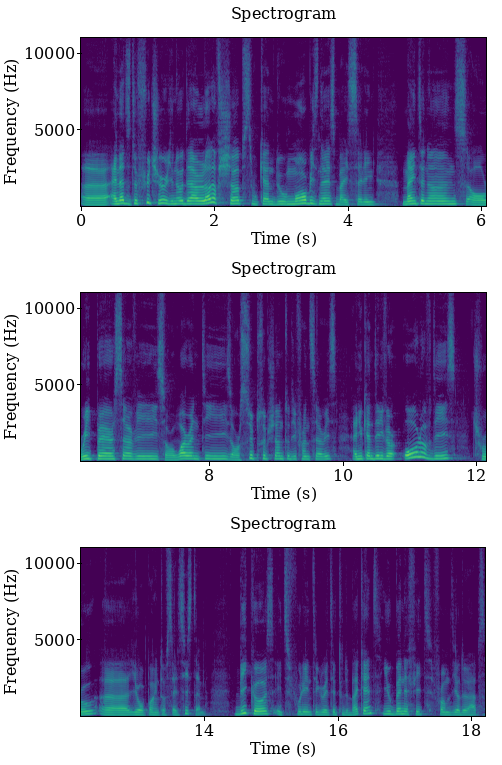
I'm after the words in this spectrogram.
Uh, and that's the future. You know, there are a lot of shops who can do more business by selling maintenance or repair service or warranties or subscription to different service. And you can deliver all of these through uh, your point of sale system. Because it's fully integrated to the backend, you benefit from the other apps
